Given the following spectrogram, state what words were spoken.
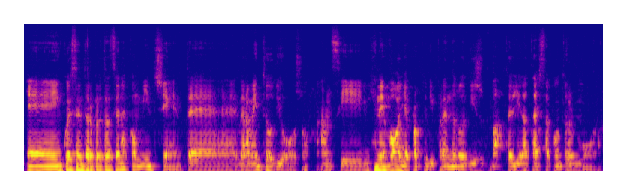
E in questa interpretazione è convincente, è veramente odioso, anzi viene voglia proprio di prenderlo e di sbattergli la testa contro il muro.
